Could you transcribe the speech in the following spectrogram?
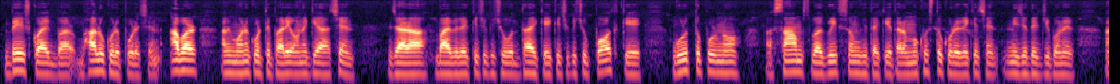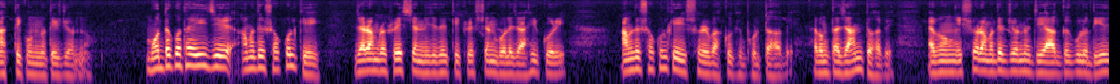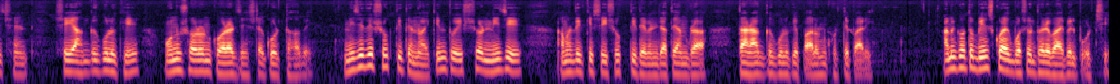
বেশ কয়েকবার ভালো করে পড়েছেন। আবার আমি মনে করতে পারি অনেকে আছেন যারা বাইবেলের কিছু কিছু অধ্যায়কে, কিছু কিছু পথকে, গুরুত্বপূর্ণ সামস বা গ্রিক সংহিতাকে তারা মুখস্থ করে রেখেছেন নিজেদের জীবনের আত্মিক উন্নতির জন্য। মধ্য কথা এই যে আমাদের সকলকেই, যারা আমরা খ্রিস্টান, নিজেদেরকে খ্রিস্টান বলে জাহির করি, আমাদের সকলকে ঈশ্বরের বাক্যকে পড়তে হবে এবং তা জানতে হবে। এবং ঈশ্বর আমাদের জন্য যে আজ্ঞাগুলো দিয়েছেন, সেই আজ্ঞাগুলোকে অনুসরণ করার চেষ্টা করতে হবে। নিজেদের শক্তিতে নয়, কিন্তু ঈশ্বর নিজে আমাদেরকে সেই শক্তি দেবেন যাতে আমরা তার আজ্ঞাগুলোকে পালন করতে পারি। আমি গত বেশ কয়েক বছর ধরে বাইবেল পড়ছি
